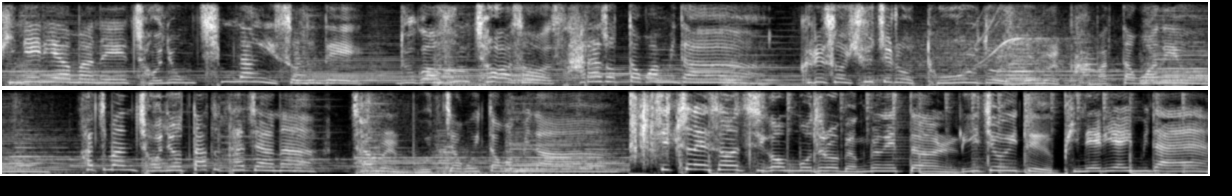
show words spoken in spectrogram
비네리아만의 전용 침낭이 있었는데 누가 훔쳐와서 사라졌다고 합니다. 그래서 휴지로 돌돌 몸을 감았다고 하네요. 하지만 전혀 따뜻하지 않아 잠을 못 자고 있다고 합니다. 시춘에서 직업 모드로 명명했던 리조이드 비네리아입니다.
